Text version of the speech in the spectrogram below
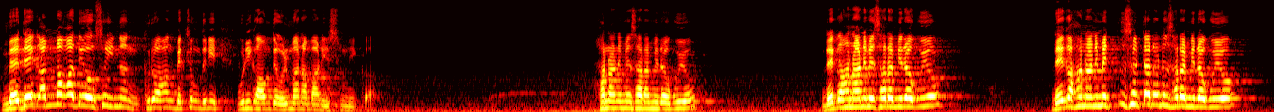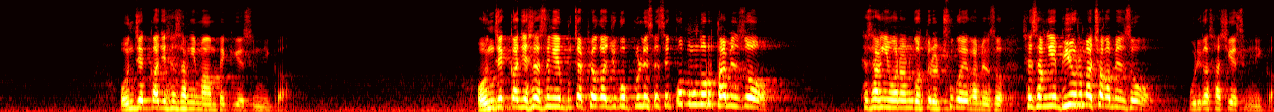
메덱 안마가 되어서 있는 그러한 백성들이 우리 가운데 얼마나 많이 있습니까? 하나님의 사람이라고요? 내가 하나님의 사람이라고요? 내가 하나님의 뜻을 따르는 사람이라고요? 언제까지 세상이 마음 뺏기겠습니까? 언제까지 세상에 붙잡혀가지고 블레셋의 꼬목 노릇하면서 세상이 원하는 것들을 추구해가면서 세상의 비율을 맞춰가면서 우리가 사시겠습니까?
